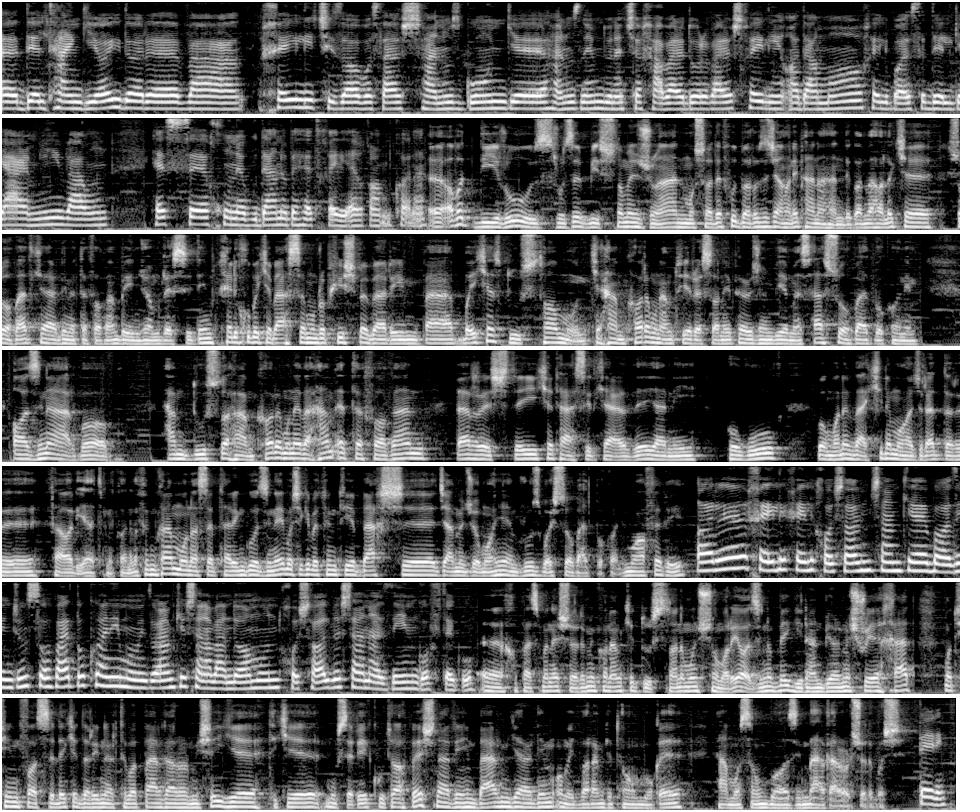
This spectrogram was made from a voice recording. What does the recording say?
دلتنگیایی داره و خیلی چیزا واسهش هنوز گنگه هنوز نمی‌دونه چه خبر دور خیلی این آدما خیلی باعث دلگرمی و اون حس خونه بودن رو بهت خیلی القا می‌کنن آوا دیروز روز 20 ژوئن مصادف بود با روز جهانی پناهندگان و حالا که صحبت کردیم اتفاقا به اینجام رسیدیم خیلی خوبه که بحثمون رو پیش ببریم و با یکی از دوستامون که همکارمون هم توی رسانه Persian BM هست صحبت بکنیم. آذین ارباب هم دوست و همکارمونه و هم اتفاقا در رشته ای که تحصیل کرده یعنی حقوق به عنوان وکیل مهاجرت داره فعالیت می‌کنه. و فکر می‌کنم مناسب ترین گزینه باشه که بتونیم توی بخش جمع جمعه امروز باش صحبت بکنیم. موافقی؟ آره خیلی خیلی خوشحال میشم که باز اینجون صحبت بکنیم. امیدوارم که شنونده هامون خوشحال بشن از این گفتگو. خب پس من اشاره می‌کنم که دوستانمون شماره آزین رو بگیرن بیارنش روی خط. ما توی این فاصله که داره این ارتباط برقرار میشه یه تیکه موسیقی کوتاه بشنویم برمیگردیم. امیدوارم که تا اون موقع تماسمون با آزین برقرار شده باشه. بریم.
